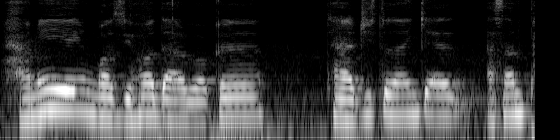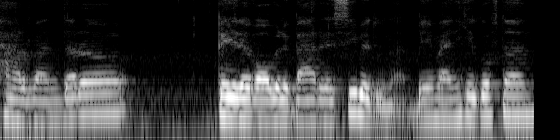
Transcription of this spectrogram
همه این قاضی ها در واقع ترجیح دادن که اصلا پرونده رو غیر قابل بررسی بدونن. به معنی که گفتن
